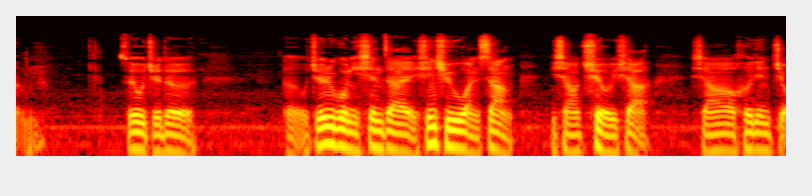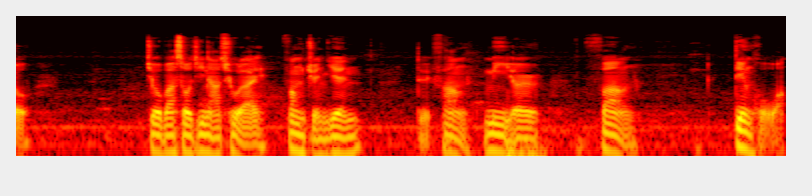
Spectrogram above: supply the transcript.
嗯，所以我觉得，呃，我觉得如果你现在星期五晚上。你想要 chill 一下，想要喝点酒，就把手机拿出来，放卷烟，对，放米儿，放电火王，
